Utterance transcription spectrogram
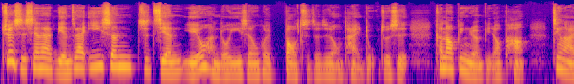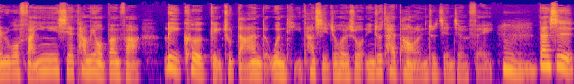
确实，现在连在医生之间，也有很多医生会保持着这种态度，就是看到病人比较胖进来，如果反映一些他没有办法立刻给出答案的问题，他其实就会说：“你就太胖了，你就减减肥。”嗯，但是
